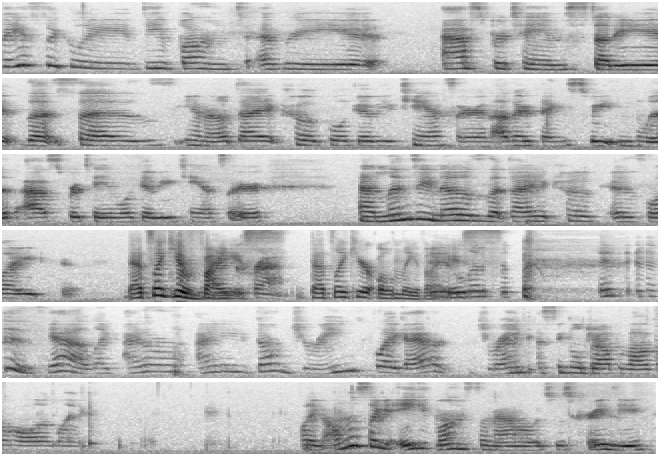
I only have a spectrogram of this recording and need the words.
basically debunked every aspartame study that says, you know, Diet Coke will give you cancer and other things sweetened with aspartame will give you cancer. And Lindsey knows that Diet Coke is like. That's like your vice. That's like your only vice. It, is, yeah. Like I don't, I don't drink. Like I haven't drank a single drop of alcohol in like, like almost like eight months now, which is crazy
